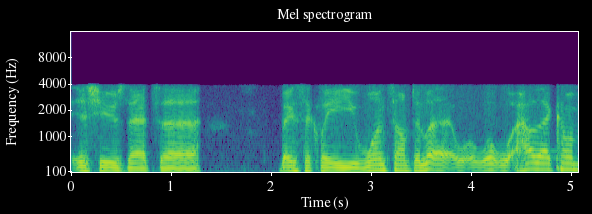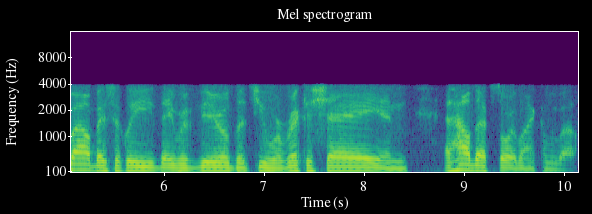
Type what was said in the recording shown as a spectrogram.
issues that uh, basically you won something. How did that come about? Basically, they revealed that you were Ricochet, and and how that storyline come about?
